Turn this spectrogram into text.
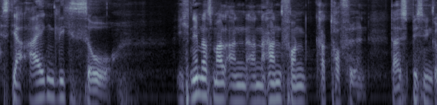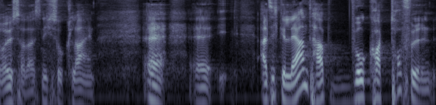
ist ja eigentlich so, ich nehme das mal an, anhand von Kartoffeln. Da ist ein bisschen größer, da ist nicht so klein. Äh, äh, als ich gelernt habe, wo Kartoffeln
